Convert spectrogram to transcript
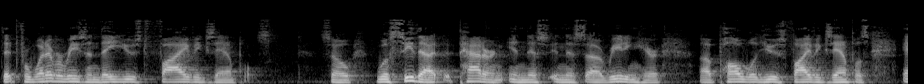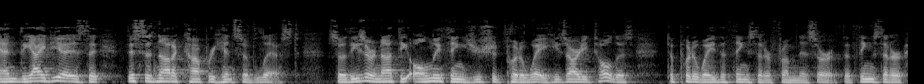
that for whatever reason they used five examples. So we'll see that pattern in this in this uh, reading here. Uh, Paul will use five examples, and the idea is that this is not a comprehensive list. So these are not the only things you should put away. He's already told us to put away the things that are from this earth, the things that are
